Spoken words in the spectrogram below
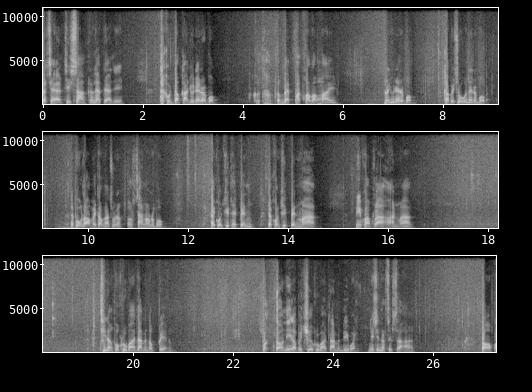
กระแสที่สร้างกันแล้วแต่ที่ ถ้าคุณต้องการอยู่ในระบบ ก็ทำก็แบบพักความหวังใหม่นั่นอยู่ในระบบ เข้าไปสู้ในระบบ แต่พวกเราไม่ต้องการสู้นะเราสร้างนอกระบบ ให้คนคิดให้เป็น ถ้าคนคิดเป็นมาก มีความกล้าหาญมาก ทีหลังพวกครูบาอาจารย์มันต้องเปลี่ยนตอนนี้เราไปเชื่อครูบาอาจารย์มันดีกว่านิสิตนักศึกษา ต่อไป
